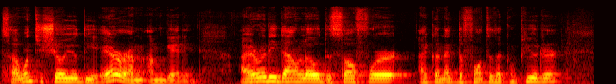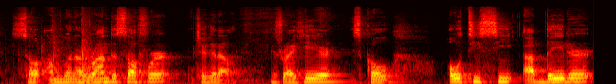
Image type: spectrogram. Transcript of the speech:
So I want to show you the error I'm, I'm getting. I already download the software, I connect the phone to the computer. So I'm gonna run the software, check it out. It's right here, it's called OTC Updater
